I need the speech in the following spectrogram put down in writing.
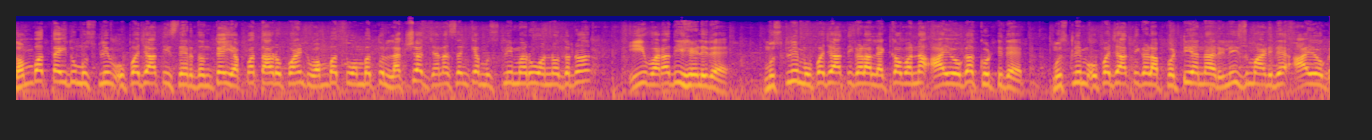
ತೊಂಬತ್ತೈದು ಮುಸ್ಲಿಂ ಉಪಜಾತಿ ಸೇರಿದಂತೆ ಎಪ್ಪತ್ತಾರು ಪಾಯಿಂಟ್ ಒಂಬತ್ತು ಒಂಬತ್ತು ಲಕ್ಷ ಜನಸಂಖ್ಯೆ ಮುಸ್ಲಿಮರು ಅನ್ನೋದನ್ನು ಈ ವರದಿ ಹೇಳಿದೆ. ಮುಸ್ಲಿಂ ಉಪಜಾತಿಗಳ ಲೆಕ್ಕವನ್ನ ಆಯೋಗ ಕೊಟ್ಟಿದೆ. ಮುಸ್ಲಿಂ ಉಪಜಾತಿಗಳ ಪಟ್ಟಿಯನ್ನ ರಿಲೀಸ್ ಮಾಡಿದೆ ಆಯೋಗ.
